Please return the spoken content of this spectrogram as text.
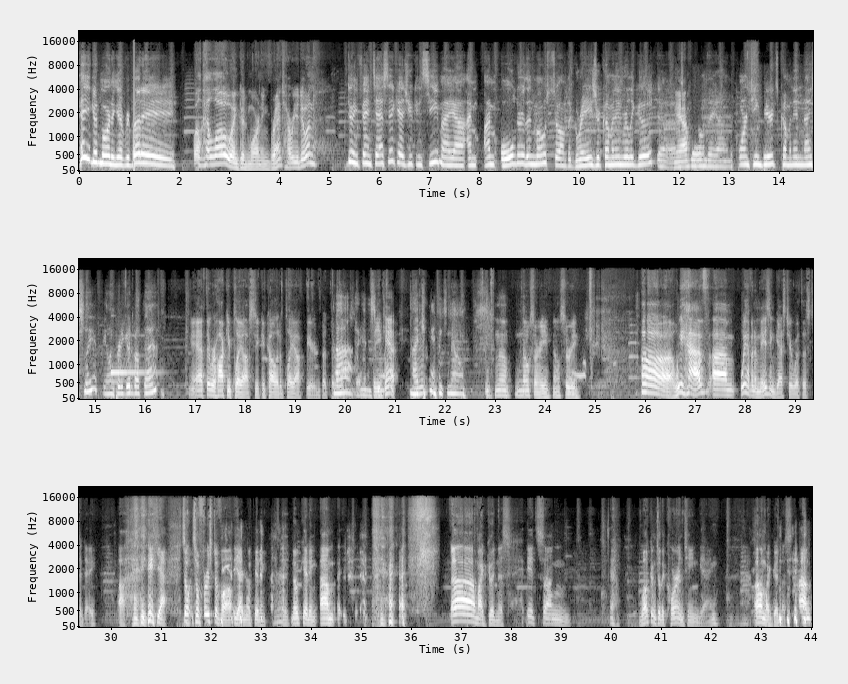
Hey, good morning, everybody. Well, hello and good morning, Brent. How are you doing? Doing fantastic. As you can see, my uh, I'm I'm older than most, so the grays are coming in really good. Uh, Yeah. So the uh, the quarantine beard's coming in nicely. Feeling pretty good about that. Yeah, if there were hockey playoffs, you could call it a playoff beard, but there Ah, yes, so you no. can't. I can't. No. No, no, sorry, no, sorry. Ah, we have um, we have an amazing guest here with us today. Uh, yeah. So so first of all, yeah, no kidding, no kidding. Um, oh my goodness, it's um, welcome to the quarantine gang. Oh my goodness. Um,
